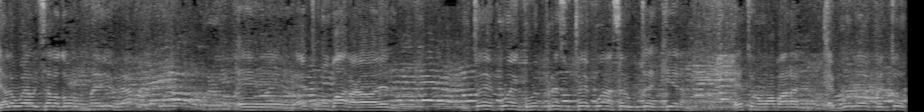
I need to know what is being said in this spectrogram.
ya le voy a avisar a todos los medios ya. Eh, esto no para, caballero. Ustedes pueden coger preso, ustedes pueden hacer lo que ustedes quieran. Esto no va a parar. El pueblo despertó.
